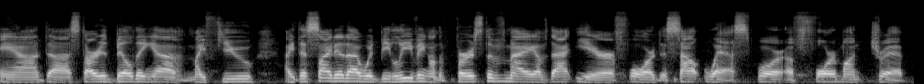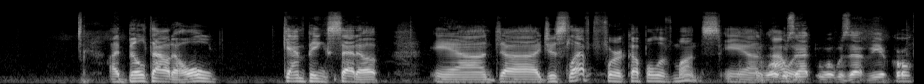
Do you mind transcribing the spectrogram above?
and uh, started building uh, my few. I decided I would be leaving on the 1st of May of that year for the Southwest for a four month trip. I built out a whole camping setup and uh, I just left for a couple of months. And, And what I was that? What was that vehicle?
